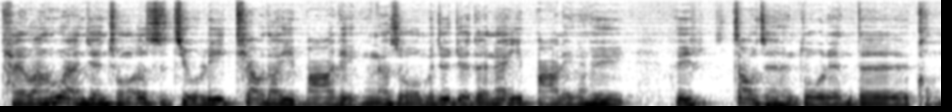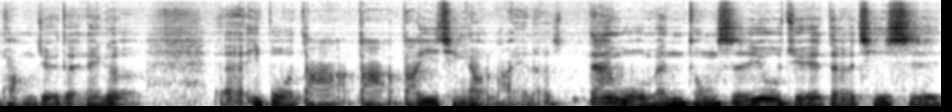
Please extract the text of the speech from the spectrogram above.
台湾忽然间从二十九例跳到一八零，那时候我们就觉得那一八零会会造成很多人的恐慌，觉得那个呃一波大大大疫情要来了。但我们同时又觉得，其实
